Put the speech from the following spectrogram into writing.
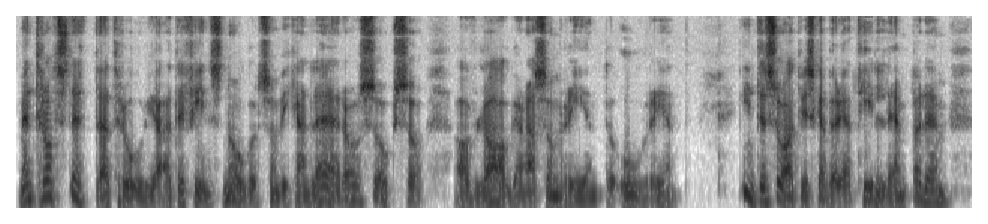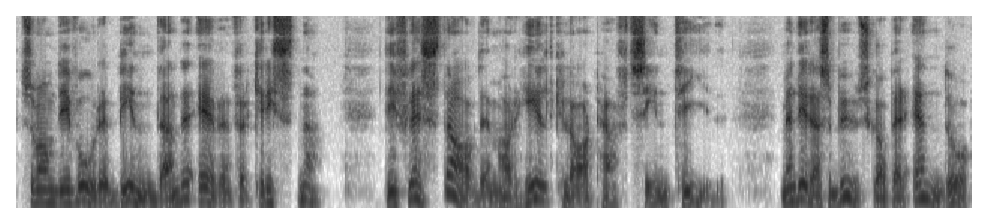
Men trots detta tror jag att det finns något som vi kan lära oss också av lagarna som rent och orent. Inte så att vi ska börja tillämpa dem som om de vore bindande även för kristna. De flesta av dem har helt klart haft sin tid. Men deras budskap är ändå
